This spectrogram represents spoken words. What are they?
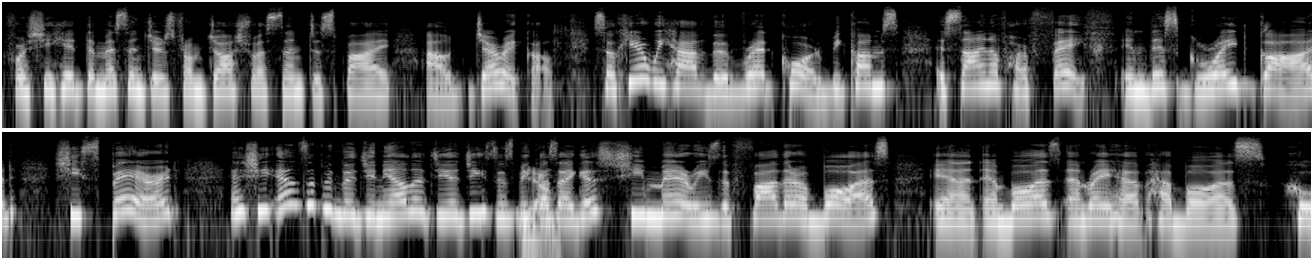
for she hid the messengers from Joshua sent to spy out Jericho. So here we have the red cord becomes a sign of her faith in this great God. She spared, and she ends up in the genealogy of Jesus because Yeah. I guess she marries the father of Boaz, and, and Boaz and Rahab have Boaz, who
